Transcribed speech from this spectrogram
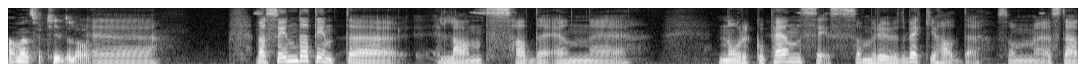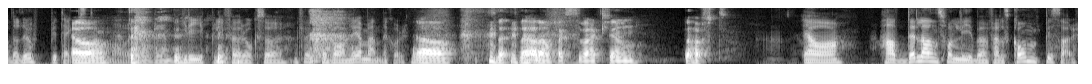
används för tidelag. Eh, vad synd att inte Lantz hade en eh, Norcopensis som Rudbeck ju hade. Som eh, städade upp i texten Ja. och gjorde den begriplig för också för, för vanliga människor. Ja, det, det hade han faktiskt verkligen behövt. Ja, hade Lantz von Liebenfelds kompisar?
